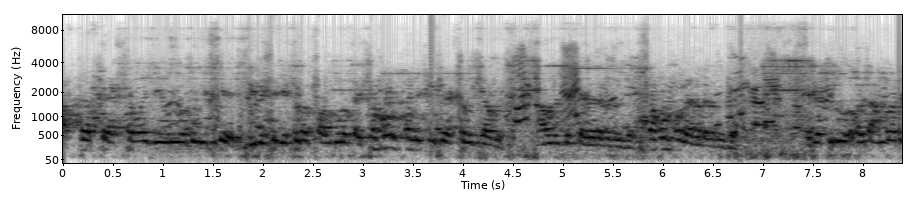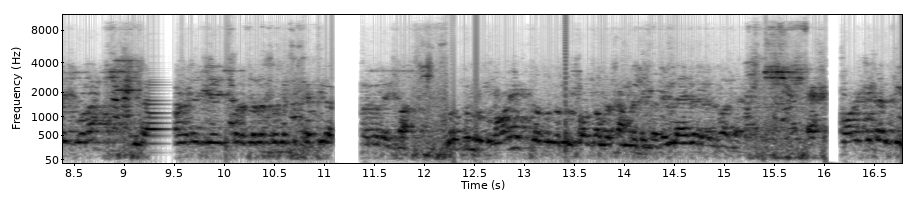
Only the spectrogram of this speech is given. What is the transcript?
আস্তে আস্তে এক সময় যে উন্নত বিশ্বে বিদেশে যে সকল ফলগুলো খাই সকল যাবে। সকল ফল অ্যাভেলেবেল যাবে। এটা শুধু হয়তো আমরা দেখব না যে ছোট ছোট ছোট দেখবা। নতুন নতুন, অনেক নতুন নতুন তোমরা সামনে দেখবে, যেগুলো অ্যাভেলেবেল একটা বড় যেটা কি?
